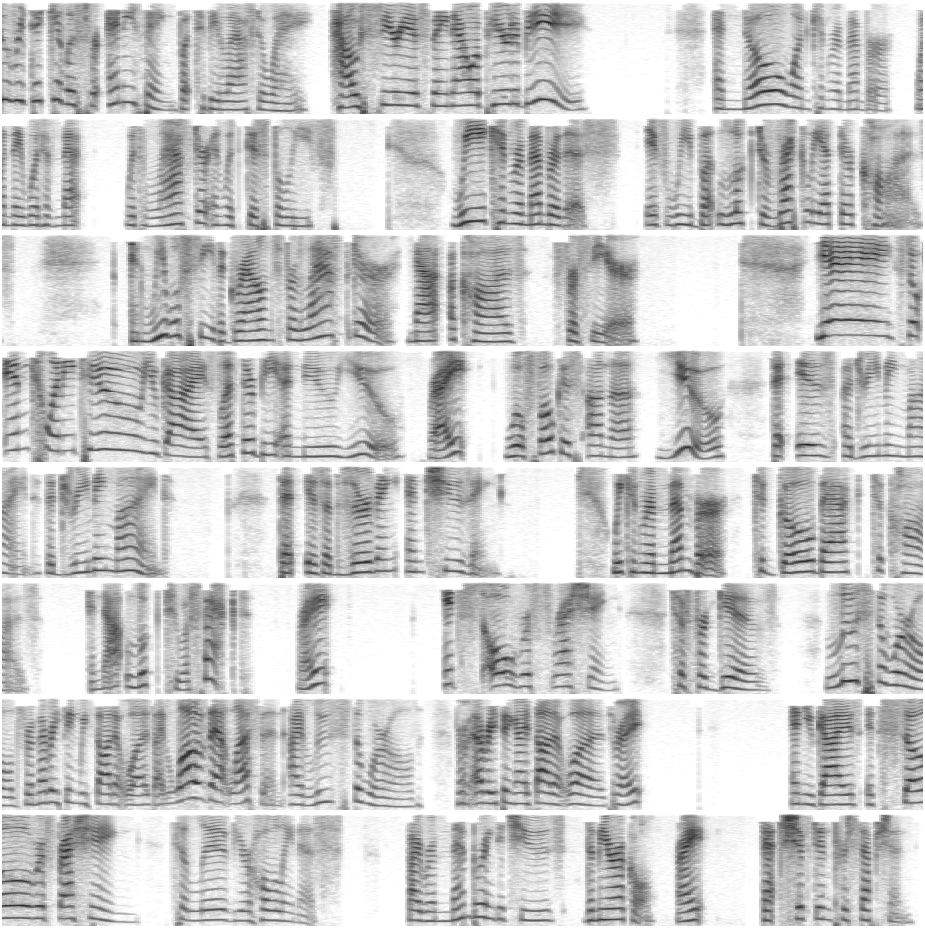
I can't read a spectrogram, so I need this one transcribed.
too ridiculous for anything but to be laughed away. How serious they now appear to be. And no one can remember when they would have met with laughter and with disbelief. We can remember this if we but look directly at their cause. And we will see the grounds for laughter, not a cause for fear. Yay! So in 22, you guys, let there be a new you, right? We'll focus on the you that is a dreaming mind, the dreaming mind that is observing and choosing. We can remember to go back to cause and not look to effect, right? It's so refreshing to forgive loose the world from everything we thought it was. I love that lesson. I loose the world from everything I thought it was, right? And you guys, it's so refreshing to live your holiness by remembering to choose the miracle, right? That shift in perception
